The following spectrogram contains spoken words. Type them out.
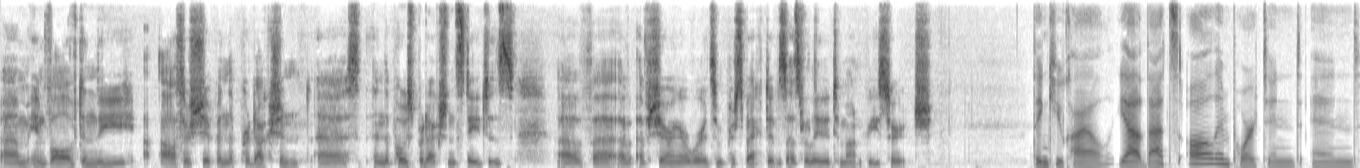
um, involved in the authorship and the production uh, and the post production stages of, uh, of, sharing our words and perspectives as related to mountain research. Thank you, Kyle. Yeah, that's all important. And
